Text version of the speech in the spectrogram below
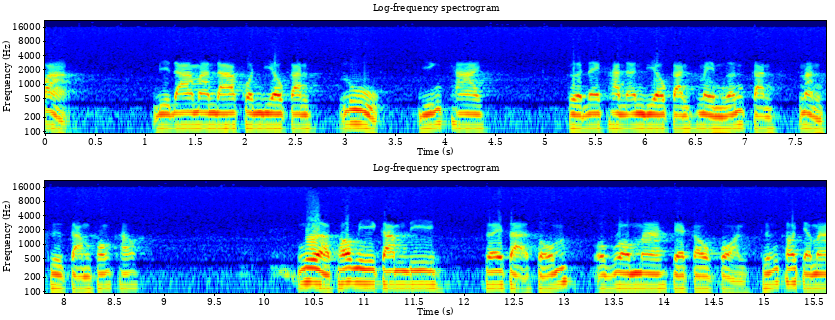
ว่า บิดามารดาคนเดียวกัน ลูก หญิงชาย เกิดในคันอันเดียวกันไม่เหมือนกัน นั่นคือกรรมของเขา เมื่อเขามีกรรมดี เคยสะสม อบรมมาแต่เก่าก่อน ถึงเขาจะมา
